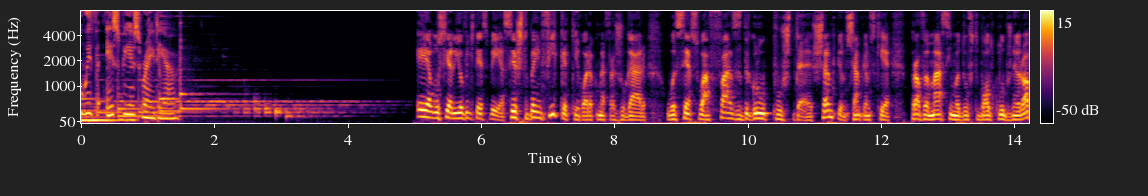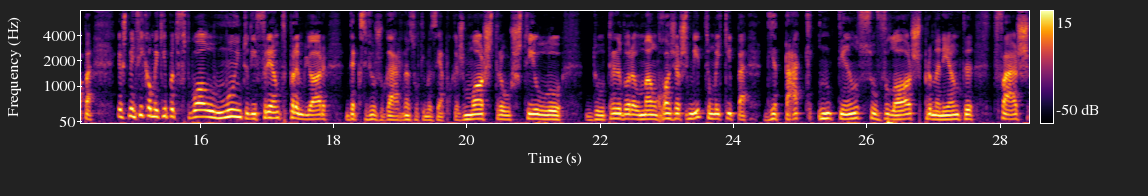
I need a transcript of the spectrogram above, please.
with SBS Radio. É, Luciano e ouvintes da SBS, este Benfica, que agora começa a jogar o acesso à fase de grupos da Champions, Champions que é prova máxima do futebol de clubes na Europa, este Benfica é uma equipa de futebol muito diferente para melhor da que se viu jogar nas últimas épocas. Mostra o estilo do treinador alemão Roger Schmidt, uma equipa de ataque intenso, veloz, permanente, faz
